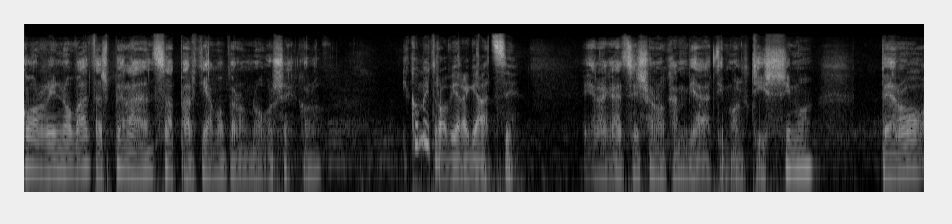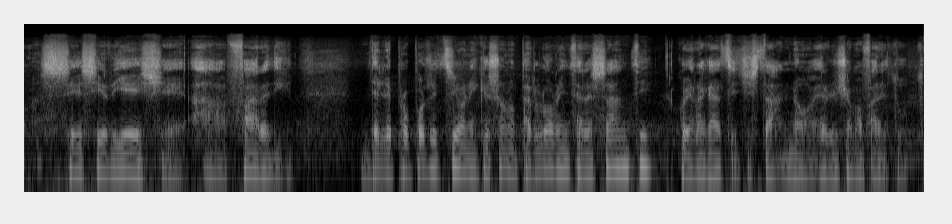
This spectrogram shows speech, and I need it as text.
con rinnovata speranza partiamo per un nuovo secolo. E come trovi i ragazzi? I ragazzi sono cambiati moltissimo, però se si riesce a fare di, delle proposizioni che sono per loro interessanti, quei ragazzi ci stanno e riusciamo a fare tutto.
